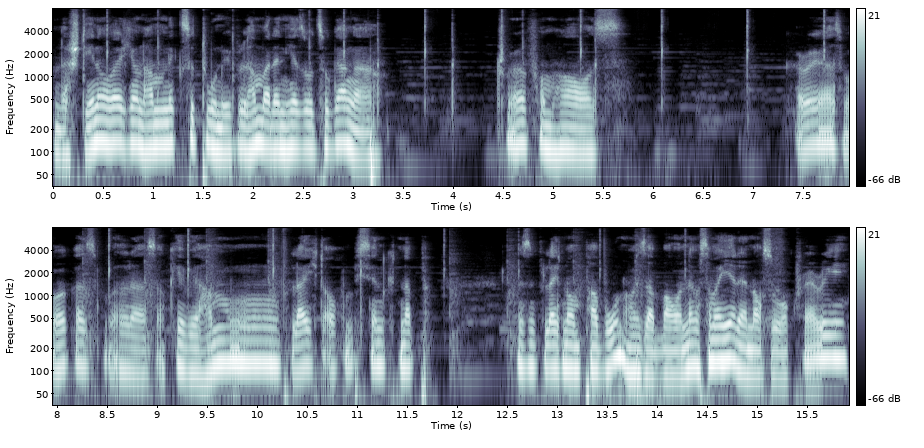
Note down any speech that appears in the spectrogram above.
Und da stehen noch welche und haben nichts zu tun. Wie viel haben wir denn hier so zugange? 12 vom Haus. Carriers, Workers, Builders. Okay, wir haben vielleicht auch ein bisschen knapp. Müssen vielleicht noch ein paar Wohnhäuser bauen. Ne? Was haben wir hier denn noch so? Quarry.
